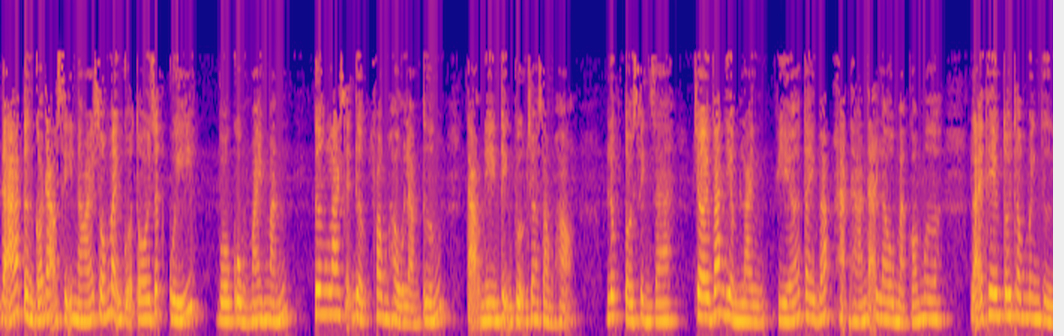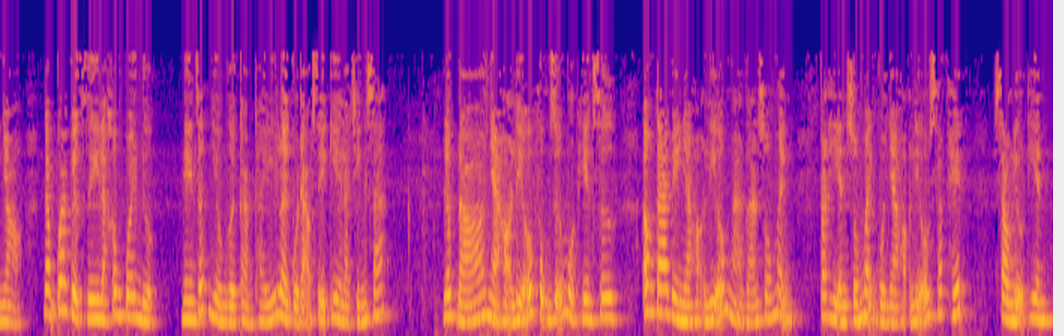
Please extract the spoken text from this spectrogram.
Đã từng có đạo sĩ nói số mệnh của tôi rất quý, vô cùng may mắn, tương lai sẽ được phong hầu làm tướng, tạo nên thịnh vượng cho dòng họ. Lúc tôi sinh ra, trời ban điểm lành, phía Tây Bắc hạn hán đã lâu mà có mưa, lại thêm tôi thông minh từ nhỏ, gặp qua việc gì là không quên được, nên rất nhiều người cảm thấy lời của đạo sĩ kia là chính xác. Lúc đó, nhà họ Liễu phụng dưỡng một thiên sư, ông ta vì nhà họ Liễu mà đoán số mệnh, phát hiện số mệnh của nhà họ Liễu sắp hết. Sau Liễu Thiên,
